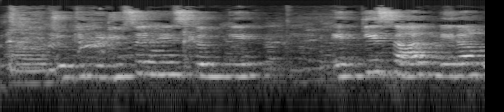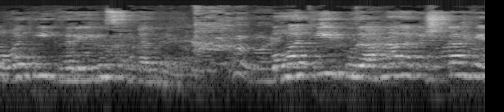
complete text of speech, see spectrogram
जो कि प्रोड्यूसर हैं इस फ़िल्म के। इनके साथ मेरा बहुत ही घरेलू संबंध है। बहुत ही पुराना रिश्ता है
